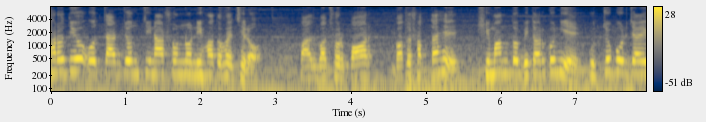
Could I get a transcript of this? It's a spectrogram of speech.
ভারতীয় ও চারজন চীনা সৈন্য নিহত হয়েছিল। পাঁচ বছর পর গত সপ্তাহে সীমান্ত বিতর্ক নিয়ে উচ্চ পর্যায়ে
